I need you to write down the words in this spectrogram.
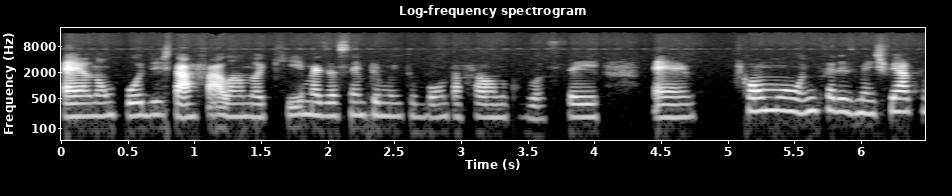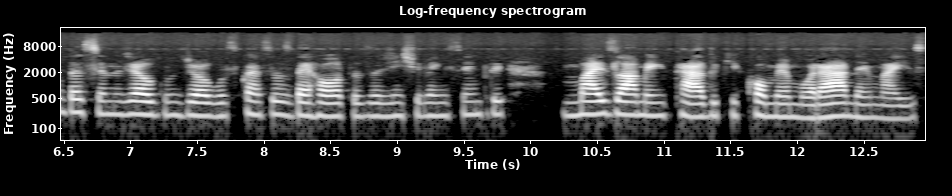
é, eu não pude estar falando aqui, mas é sempre muito bom estar falando com você. É, como, infelizmente, vem acontecendo de alguns jogos com essas derrotas, a gente vem sempre mais lamentado que comemorar, né, mas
